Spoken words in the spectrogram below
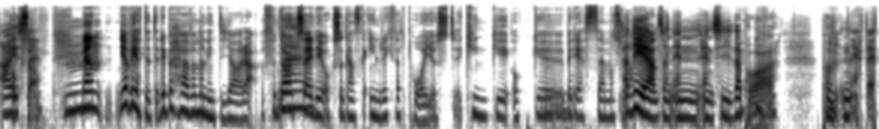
Ja, Också. Mm. Men jag vet inte, det behöver man inte göra. För Nej. Darkside är ju också ganska inriktat på just kinky och eh, Mm. BDSM och så. ja, det är alltså en, en, en sida på, på Mm. nätet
